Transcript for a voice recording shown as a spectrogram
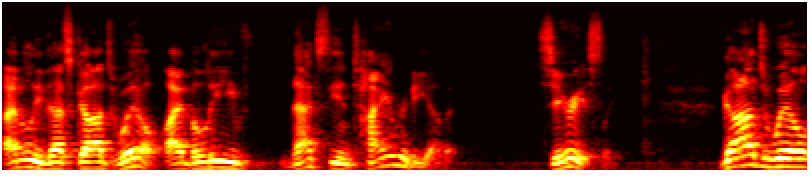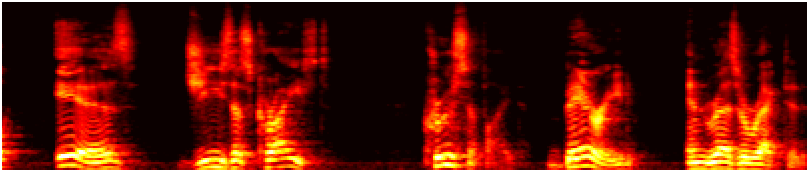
I believe that's God's will. I believe that's the entirety of it. Seriously. God's will is Jesus Christ, crucified, buried, and resurrected.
